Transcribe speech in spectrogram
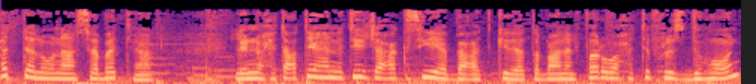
حتى لو ناسبتها لأنه حتعطيها نتيجة عكسية بعد كذا. طبعا الفروة حتفرز دهون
